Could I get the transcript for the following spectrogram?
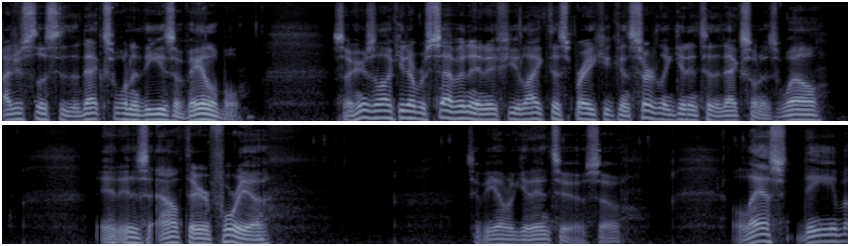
I just listed the next one of these available. So here's lucky number seven, and if you like this break, you can certainly get into the next one as well. It is out there for you to be able to get into. So last name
